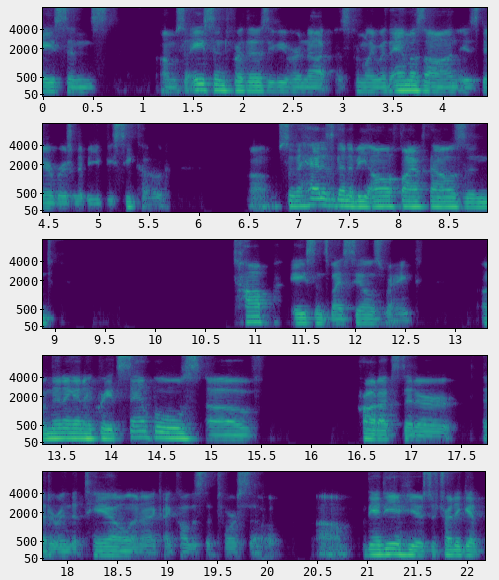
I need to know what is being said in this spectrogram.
ASINs. Um, so ASIN, for those of you who are not as familiar with Amazon, is their version of UPC code. Um, so the head is going to be all 5,000 top ASINs by sales rank. And then I'm going to create samples of products that are that are in the tail, and I, I call this the torso. Um, the idea here is to try to get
